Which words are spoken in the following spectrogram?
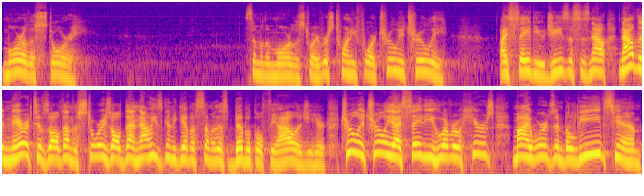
more of the story some of the moral of the story. Verse 24 Truly, truly, I say to you, Jesus is now, now the narrative's all done, the story's all done. Now he's going to give us some of this biblical theology here. Truly, truly, I say to you, whoever hears my words and believes him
